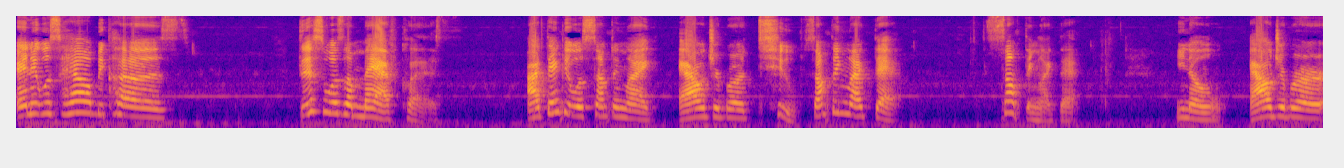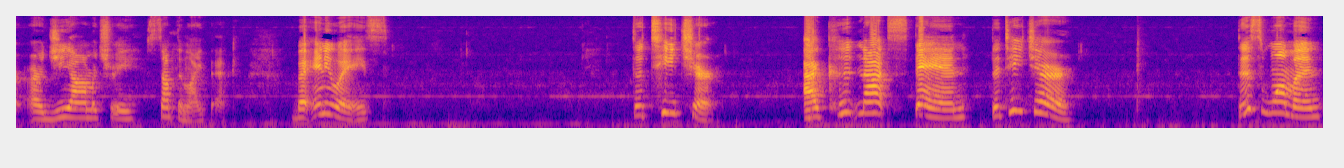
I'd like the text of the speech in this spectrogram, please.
And it was hell because this was a math class. I think it was something like Algebra 2. Something like that. Something like that. You know, algebra or geometry. Something like that. But anyways, the teacher. I could not stand the teacher. This woman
